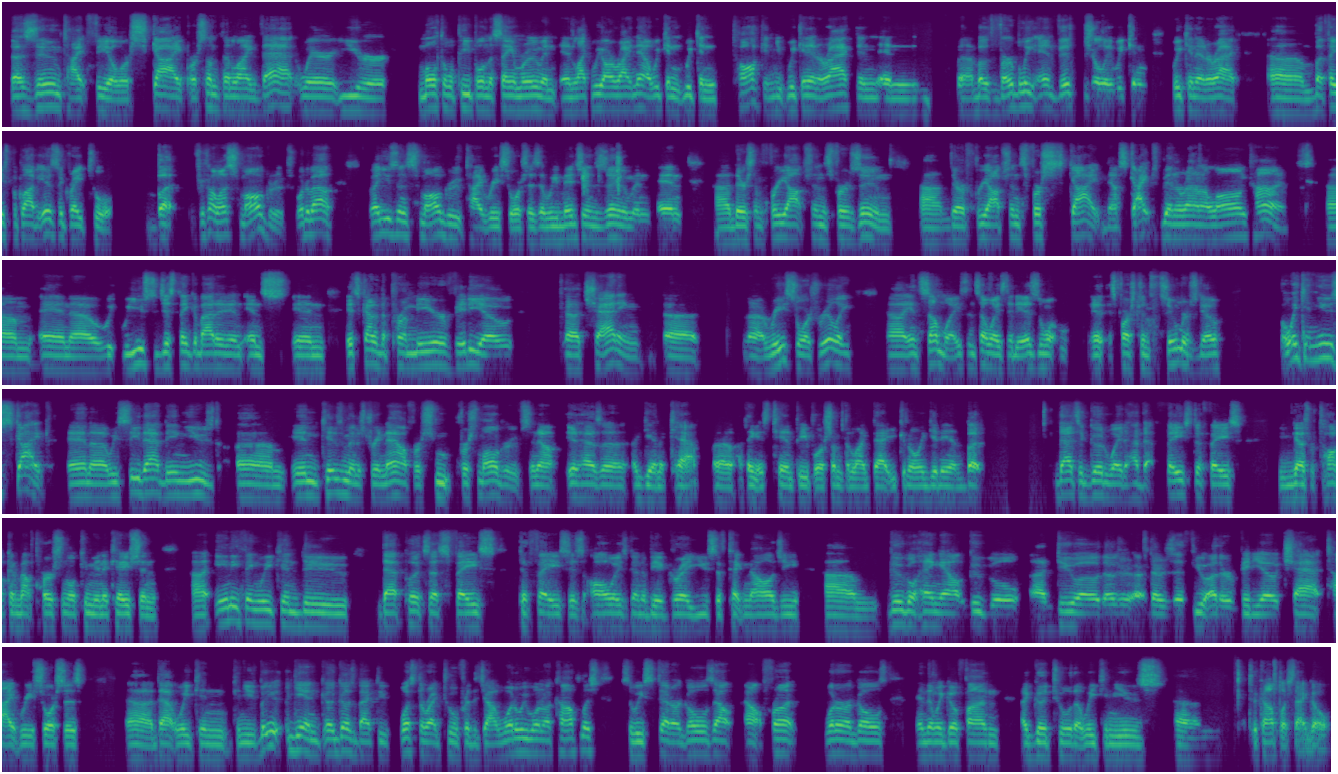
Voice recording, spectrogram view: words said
a Zoom type feel or Skype or something like that, where you're multiple people in the same room and, and like we are right now, we can we can talk and we can interact and and uh, both verbally and visually we can we can interact. Um, but Facebook Live is a great tool. But if you're talking about small groups, what about, about using small group type resources? And we mentioned Zoom, and, and uh, there's some free options for Zoom. Um, there are free options for Skype. Now, Skype's been around a long time, um, and uh, we, we used to just think about it in, in, in it's kind of the premier video uh, chatting uh, uh, resource, really. Uh, in some ways, in some ways, it is as far as consumers go but we can use Skype, and uh, we see that being used um, in kids ministry now for for small groups. And now it has a again a cap. Uh, I think it's ten people or something like that. You can only get in, but that's a good way to have that face to face. You guys were talking about personal communication. Uh, anything we can do that puts us face to face is always going to be a great use of technology. Um, Google Hangout, Google uh, Duo, those are there's a few other video chat type resources uh, that we can can use. But again, it goes back to what's the right tool for the job. What do we want to accomplish? So we set our goals out out front. What are our goals? And then we go find a good tool that we can use um, to accomplish that goal.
